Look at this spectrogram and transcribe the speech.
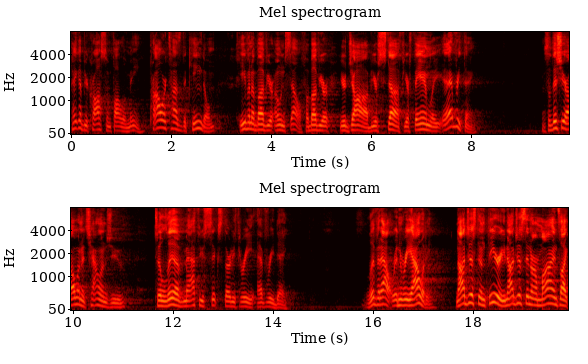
take up your cross and follow me. Prioritize the kingdom even above your own self, above your, your job, your stuff, your family, everything. And so this year I want to challenge you to live Matthew 6:33 every day. Live it out in reality. Not just in theory, not just in our minds like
